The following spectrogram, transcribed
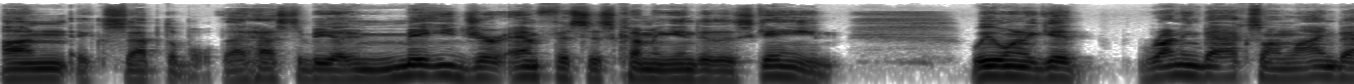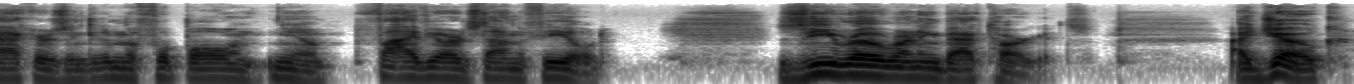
Unacceptable. That has to be a major emphasis coming into this game. We want to get running backs on linebackers and get them the football and, you know, five yards down the field. Zero running back targets. I joke,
